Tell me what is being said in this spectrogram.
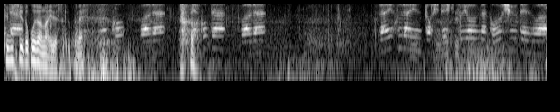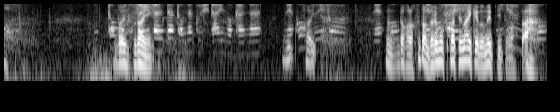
厳しいとこじゃないですけどね。ライフライン。として必要な公衆電話ライフラインさんだとなくしたい。ううん、だから普段誰も使ってないけどねって言ってました。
